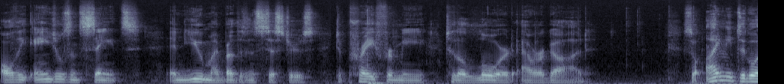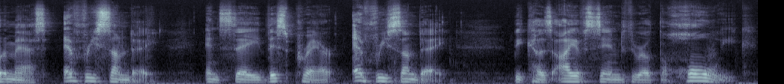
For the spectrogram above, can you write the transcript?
all the angels and saints, and you, my brothers and sisters, to pray for me to the Lord our God. So I need to go to Mass every Sunday and say this prayer every Sunday because I have sinned throughout the whole week.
